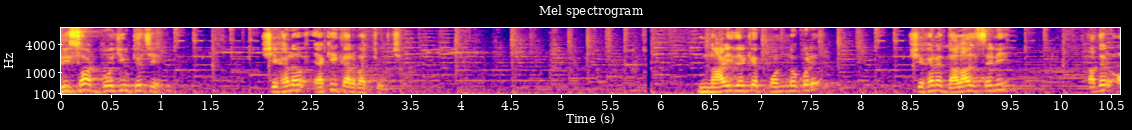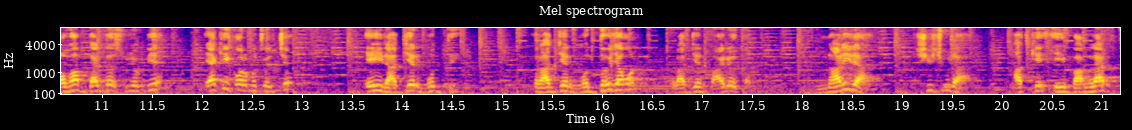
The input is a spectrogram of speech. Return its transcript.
রিসর্ট গজি উঠেছে। সেখানেও একই কারবার চলছে। নারীদেরকে পণ্য করে সেখানে দালাল শ্রেণি তাদের অভাব দারিদ্র সুযোগ দিয়ে একই কর্ম চলছে এই রাজ্যের মধ্যে। রাজ্যের মধ্যেও যেমন, রাজ্যের বাইরেও তেমন। নারীরা, শিশুরা আজকে এই বাংলার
